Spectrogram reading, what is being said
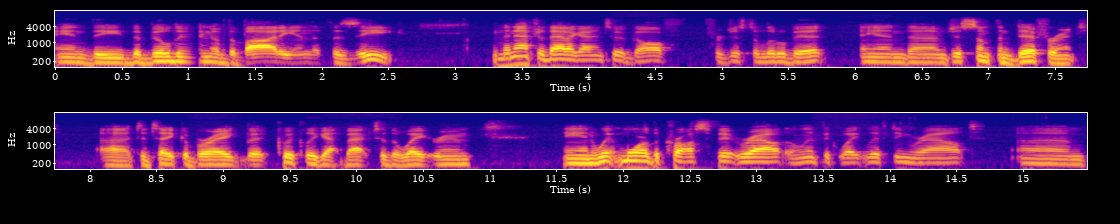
and the the building of the body and the physique. And then after that, I got into golf for just a little bit and um, just something different uh, to take a break, but quickly got back to the weight room and went more of the CrossFit route, Olympic weightlifting route. Um,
